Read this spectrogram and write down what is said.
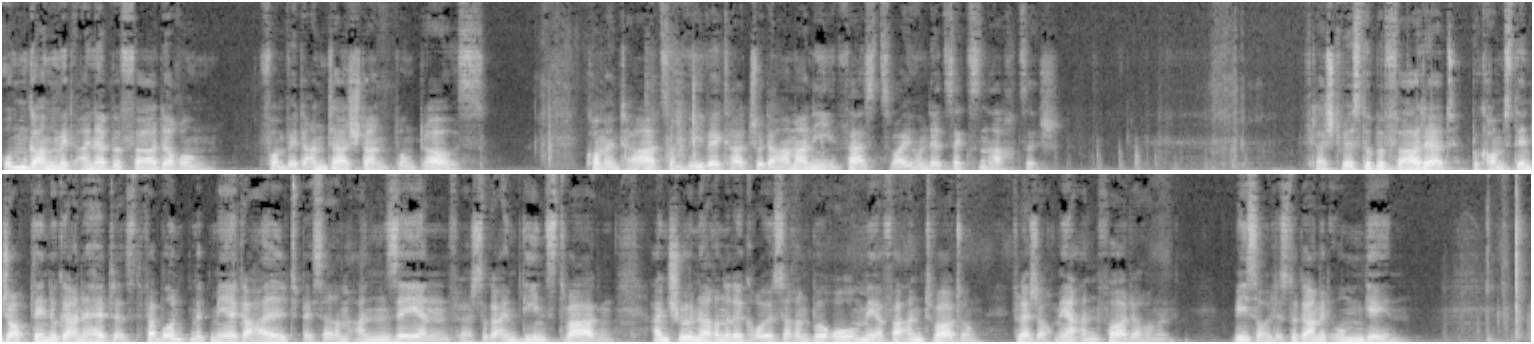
Umgang mit einer Beförderung vom Vedanta-Standpunkt aus. Kommentar zum Vivekachudamani, Vers 286. Vielleicht wirst du befördert, bekommst den Job, den du gerne hättest, verbunden mit mehr Gehalt, besserem Ansehen, vielleicht sogar einem Dienstwagen, einem schöneren oder größeren Büro, mehr Verantwortung, vielleicht auch mehr Anforderungen. Wie solltest du damit umgehen?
